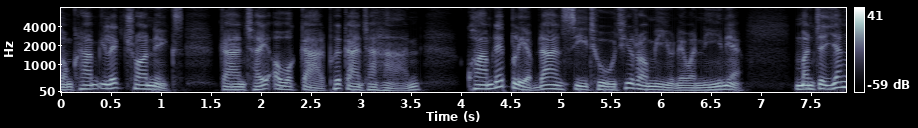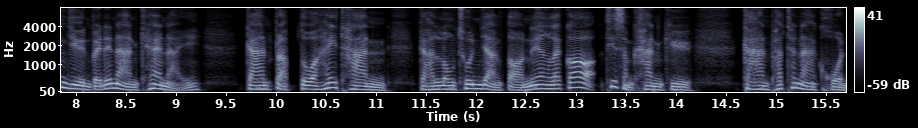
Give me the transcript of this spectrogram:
สงครามอิเล็กทรอนิกส์ การใช้อวกาศเพื่อการทหาร ความได้เปรียบด้าน C2 ที่เรามีอยู่ในวันนี้เนี่ยมันจะยั่งยืนไปได้นานแค่ไหน การปรับตัวให้ทัน การลงทุนอย่างต่อเนื่องและก็ที่สำคัญคือ การพัฒนาคน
